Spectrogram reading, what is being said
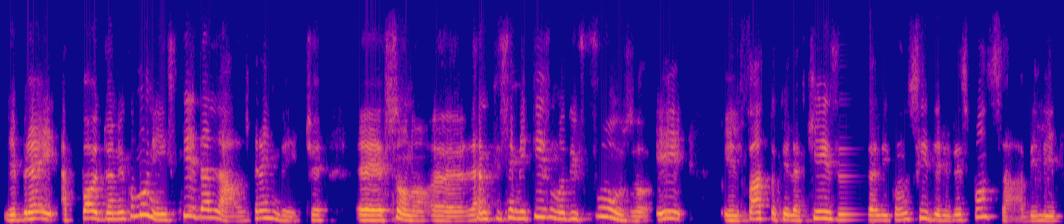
gli ebrei appoggiano i comunisti e dall'altra invece eh, sono eh, l'antisemitismo diffuso e il fatto che la Chiesa li consideri responsabili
